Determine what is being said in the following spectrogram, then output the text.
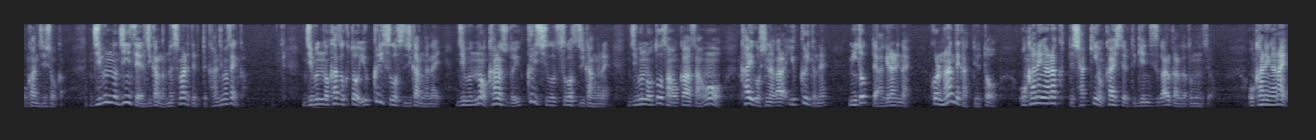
お感じでしょうか？自分の人生や時間が盗まれてるって感じませんか？自分の家族とゆっくり過ごす時間がない。自分の彼女とゆっくり過ごす時間がない。自分のお父さんお母さんを介護しながらゆっくりとね見とってあげられない。これなんでかっていうとお金がなくって借金を返してるって現実があるからだと思うんですよ。お金がない。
